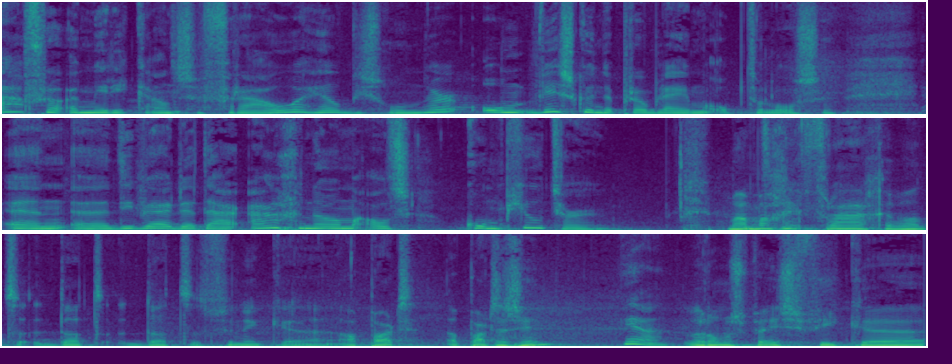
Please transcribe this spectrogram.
Afro-Amerikaanse vrouwen, heel bijzonder, om wiskundeproblemen op te lossen. En eh, die werden daar aangenomen als computer. Maar mag ik vragen, want dat, dat vind ik eh, apart, aparte zin. Ja. Waarom specifiek... eh,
